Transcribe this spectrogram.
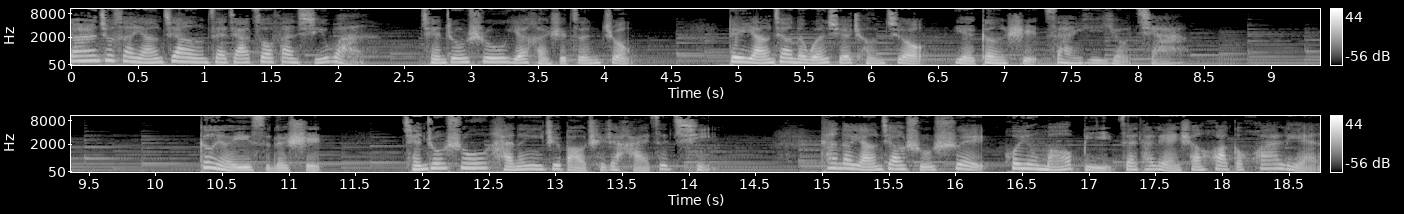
当然，就算杨绛在家做饭洗碗，钱钟书也很是尊重，对杨绛的文学成就也更是赞誉有加。更有意思的是，钱钟书还能一直保持着孩子气，看到杨绛熟睡，会用毛笔在他脸上画个花脸，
